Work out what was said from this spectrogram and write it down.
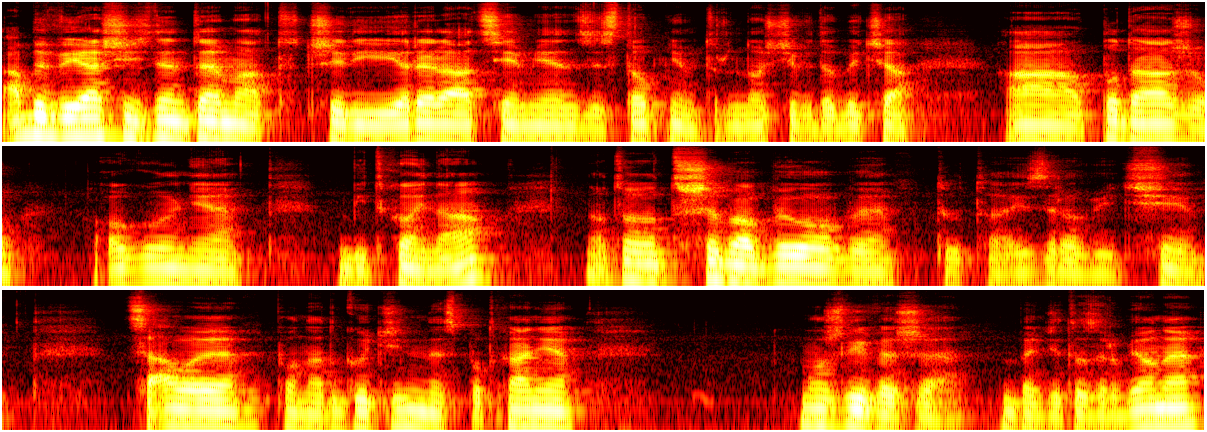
Aby wyjaśnić ten temat, czyli relację między stopniem trudności wydobycia a podażą ogólnie bitcoina, no to trzeba byłoby tutaj zrobić całe ponadgodzinne spotkanie. Możliwe, że będzie to zrobione,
